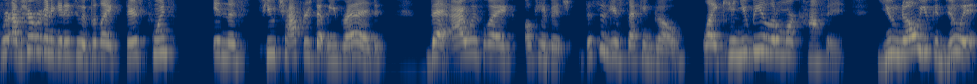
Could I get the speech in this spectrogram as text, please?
we're, I'm sure we're gonna get into it, but like, there's points in the few chapters that we read that I was like, okay, bitch, this is your second go. Like, can you be a little more confident? You know you could do it.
